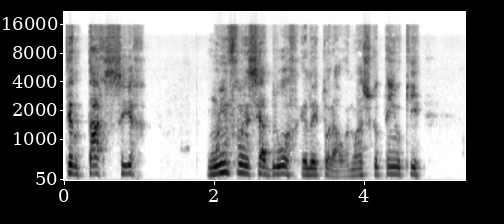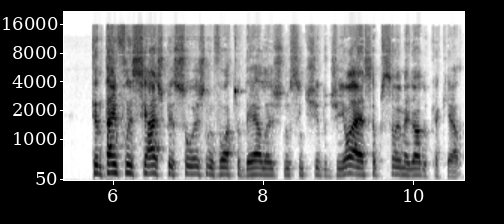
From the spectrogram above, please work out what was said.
tentar ser um influenciador eleitoral. Eu não acho que eu tenho que tentar influenciar as pessoas no voto delas no sentido de, ó, oh, essa opção é melhor do que aquela.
